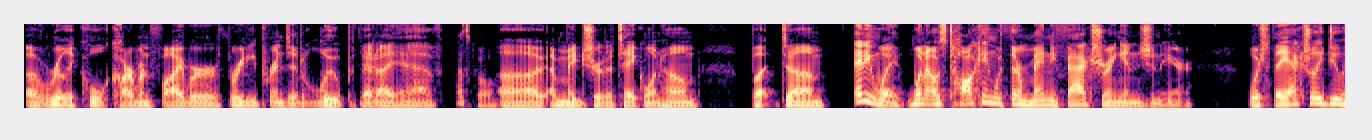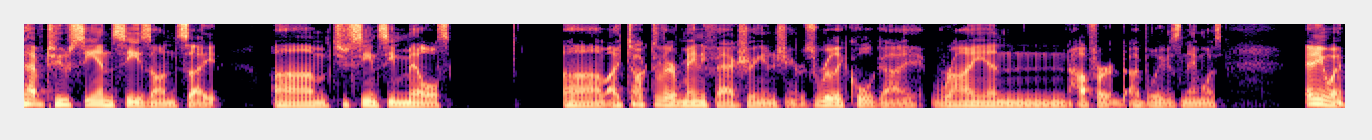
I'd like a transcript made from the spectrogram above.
a really cool carbon fiber 3D printed loop that Yeah. I have. That's cool. Uh, I made sure to take one home. But um, anyway, when I was talking with their manufacturing engineer, which they actually do have two CNCs on site, um, two CNC mills. Um, I talked to their manufacturing engineer. It was a really cool guy, Ryan Hufford, I believe his name was. Anyway,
